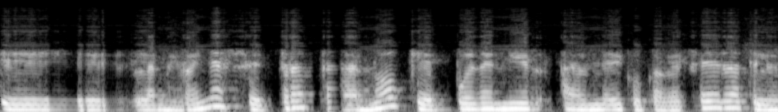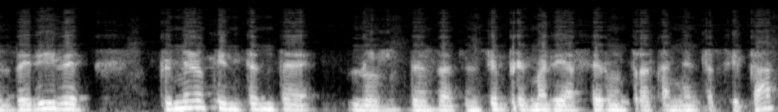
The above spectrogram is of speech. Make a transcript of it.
eh, la migraña se trata, ¿no? Que pueden ir al médico cabecera, que les derive, primero que intente los desde atención primaria hacer un tratamiento eficaz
